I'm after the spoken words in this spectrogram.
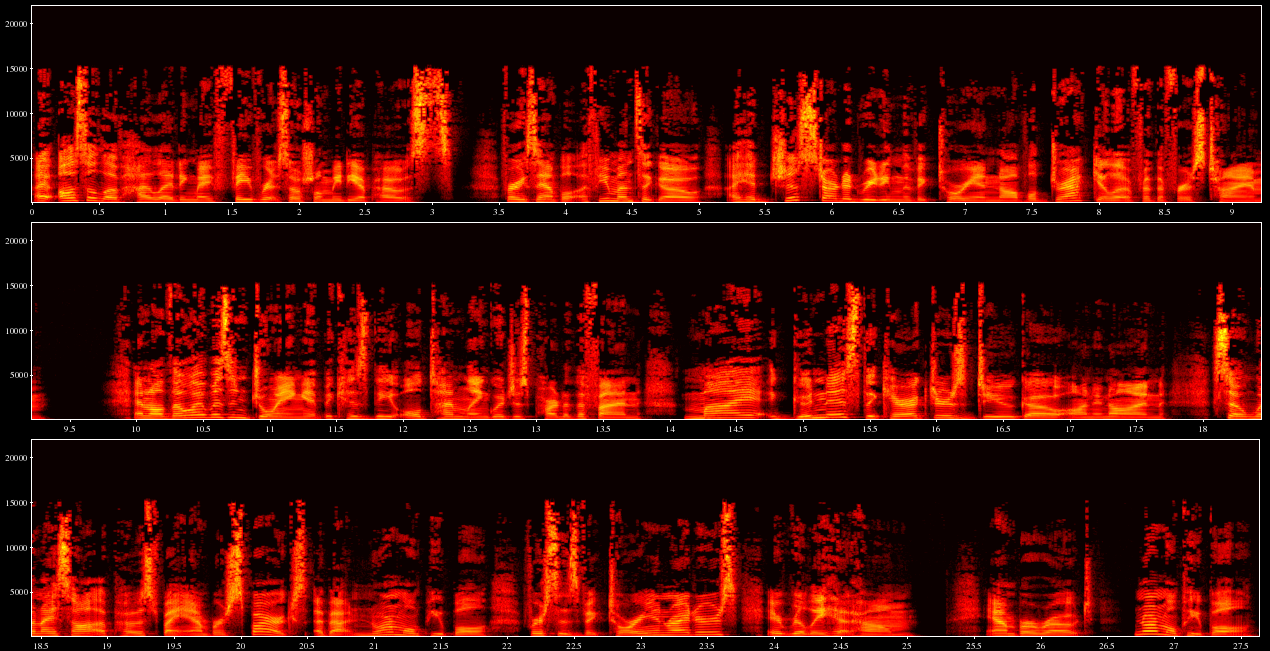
I also love highlighting my favorite social media posts. For example, a few months ago, I had just started reading the Victorian novel Dracula for the first time. And although I was enjoying it because the old time language is part of the fun, my goodness, the characters do go on and on. So when I saw a post by Amber Sparks about normal people versus Victorian writers, it really hit home. Amber wrote, Normal people.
